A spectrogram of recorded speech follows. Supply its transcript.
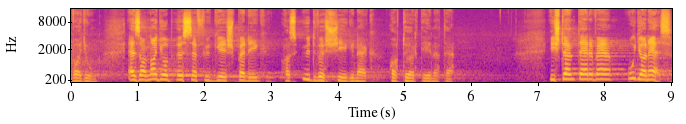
vagyunk. Ez a nagyobb összefüggés pedig az üdvösségnek a története. Isten terve ugyanez,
